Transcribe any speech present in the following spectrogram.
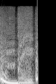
Yeah.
